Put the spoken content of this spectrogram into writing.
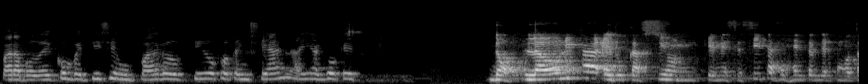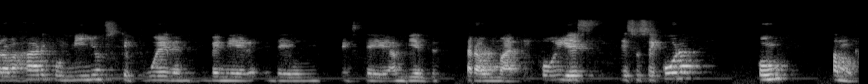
para poder convertirse en un padre adoptivo potencial. ¿Hay algo que no, la única educación que necesitas es entender cómo trabajar con niños que pueden venir de un este, ambiente traumático y es, eso se cura con amor.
